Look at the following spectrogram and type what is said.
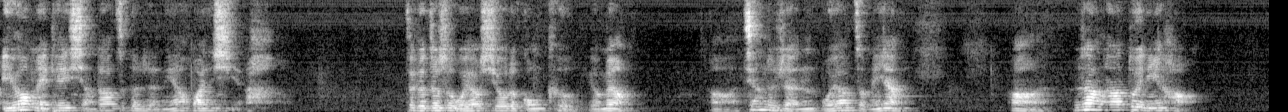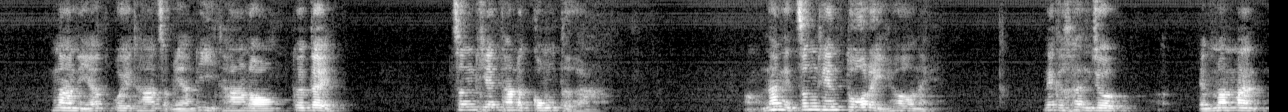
以后每天想到这个人，你要欢喜啊，这个就是我要修的功课，有没有？啊，这样的人我要怎么样？啊，让他对你好，那你要为他怎么样利他喽，对不对？增添他的功德啊。啊，那你增添多了以后呢，那个恨就也慢慢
